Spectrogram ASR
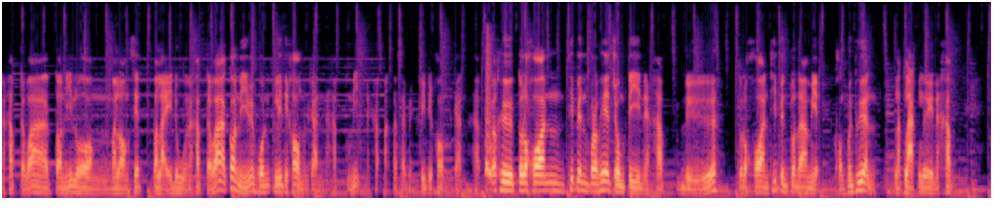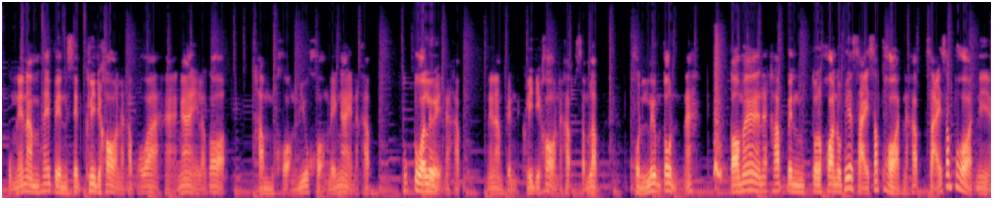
นะครับ แต่ว่าตอนนี้ลองมาลองเซตปลาไหลดูนะครับ แต่ว่าก็หนีไม่พ้นคริติคอลเหมือนกันนะครับตรงนี้นะครับก็ใส่เป็นคริติคอลเหมือนกันครับก็คือตัวละครที่เป็นประเภทโจมตีนะครับ หรือตัวละครที่เป็นตัวดาเมจของเพื่อนๆหลักๆเลยนะครับ ผมแนะนำให้เป็นเซตคริติคอลนะครับ เพราะว่าหาง่ายแล้วก็ทำของบิวของได้ง่ายนะครับ ทุกตัวเลยนะครับ แนะนำเป็นคริติคอลนะครับสำหรับคนเริ่มต้นนะ ต่อมานะครับเป็นตัวละครประเภทสายซัพพอร์ตนะครับสายซัพพอร์ตเนี่ย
